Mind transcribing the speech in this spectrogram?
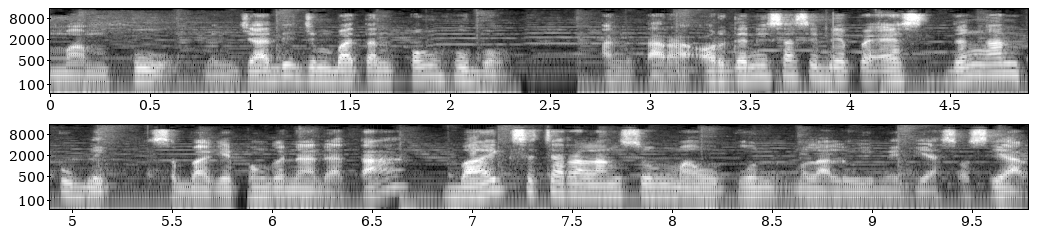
mampu menjadi jembatan penghubung antara organisasi BPS dengan publik sebagai pengguna data, baik secara langsung maupun melalui media sosial.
